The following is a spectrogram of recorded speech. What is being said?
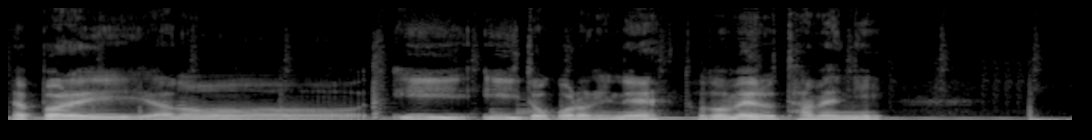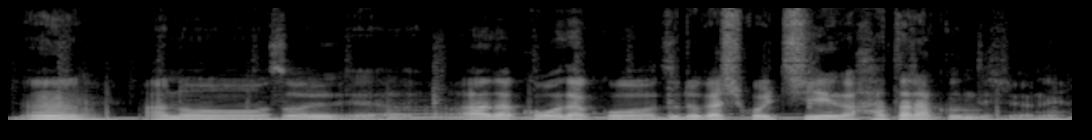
やっぱりあのいいいいところにねとどめるためにうんあのそういうああだこうだこうずる賢い知恵が働くんですよね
